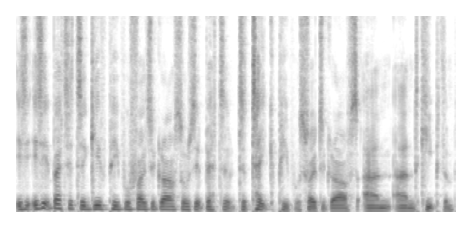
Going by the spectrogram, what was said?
is is it better to give people photographs, or is it better to take people's photographs and and keep them?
